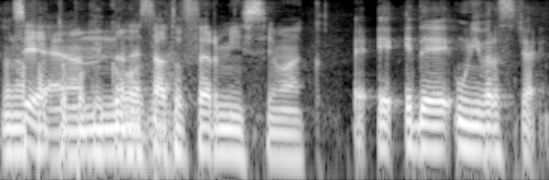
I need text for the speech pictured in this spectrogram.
Non sì, ha fatto poche non cose. è stato fermissimo, ecco. E- Ed è universale, cioè,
